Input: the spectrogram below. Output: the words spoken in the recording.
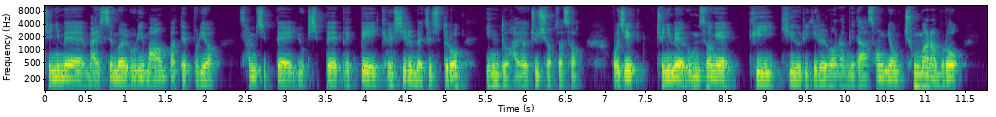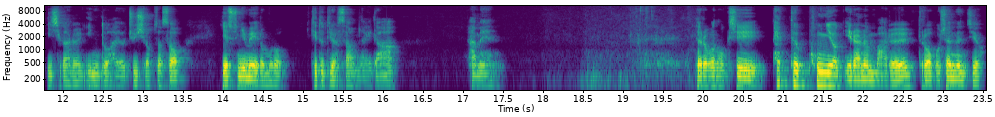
주님의 말씀을 우리 마음밭에 뿌려 30배, 60배, 100배의 결실을 맺을 수 있도록 인도하여 주시옵소서. 오직 주님의 음성에 귀 기울이기를 원합니다. 성령 충만함으로 이 시간을 인도하여 주시옵소서. 예수님의 이름으로 기도드렸사옵나이다. 아멘. 여러분 혹시 팩트 폭력이라는 말을 들어보셨는지요?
